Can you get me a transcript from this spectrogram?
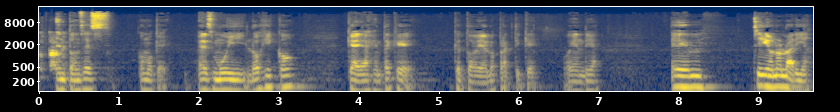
Totalmente. entonces, como que es muy lógico que haya gente que, que todavía lo practique hoy en día. Em, sí, yo no lo haría.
